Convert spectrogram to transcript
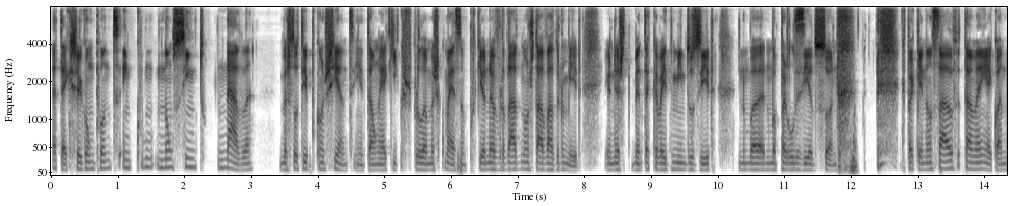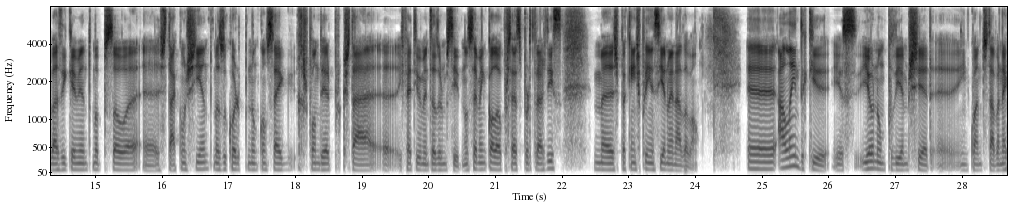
até que chega um ponto em que não sinto nada mas estou tipo consciente, então é aqui que os problemas começam, porque eu na verdade não estava a dormir. Eu neste momento acabei de me induzir numa, numa paralisia do sono. para quem não sabe, também é quando basicamente uma pessoa uh, está consciente, mas o corpo não consegue responder porque está uh, efetivamente adormecido. Não sei bem qual é o processo por trás disso, mas para quem experiencia não é nada bom. Uh, além de que esse, eu não podia mexer uh, enquanto estava na,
